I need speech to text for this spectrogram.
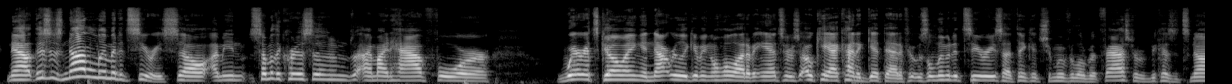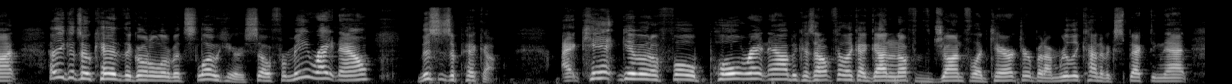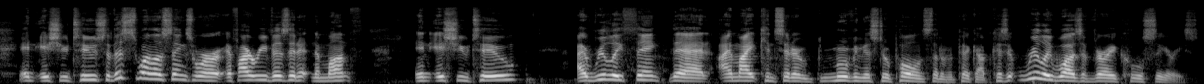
Now, this is not a limited series, so I mean, some of the criticisms I might have for where it's going and not really giving a whole lot of answers. Okay, I kind of get that. If it was a limited series, I think it should move a little bit faster, but because it's not, I think it's okay that they're going a little bit slow here. So for me right now, this is a pickup. I can't give it a full pull right now because I don't feel like I got enough of the John Flood character, but I'm really kind of expecting that in issue two. So this is one of those things where if I revisit it in a month in issue two, I really think that I might consider moving this to a pull instead of a pickup because it really was a very cool series.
